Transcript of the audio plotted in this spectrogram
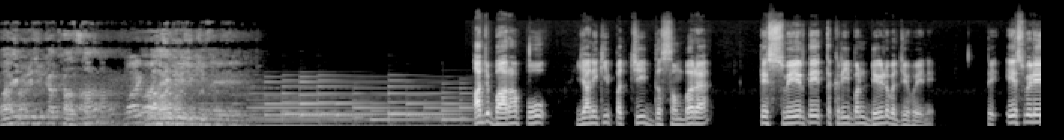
ਵਾਹਿਗੁਰੂ ਜੀ ਕਾ ਖਾਲਸਾ। ਵਾਹਿਗੁਰੂ ਜੀ ਕੀ ਫਤਿਹ। ਅੱਜ 12 ਪੋ ਯਾਨੀ ਕਿ 25 ਦਸੰਬਰ ਹੈ ਤੇ ਸਵੇਰ ਦੇ ਤਕਰੀਬਨ 1:30 ਵਜੇ ਹੋਏ ਨੇ। ਤੇ ਇਸ ਵੇਲੇ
